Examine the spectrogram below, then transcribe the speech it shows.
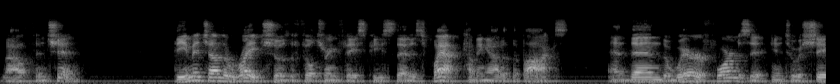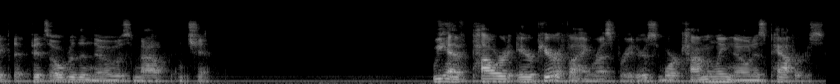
mouth, and chin. The image on the right shows a filtering facepiece that is flat coming out of the box, and then the wearer forms it into a shape that fits over the nose, mouth, and chin. We have powered air purifying respirators, more commonly known as PAPRs.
